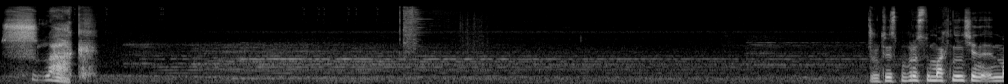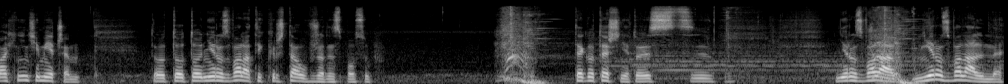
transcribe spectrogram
Szlak! To jest po prostu machnięcie, machnięcie mieczem. To, to, to nie rozwala tych kryształów w żaden sposób. Tego też nie, to jest... y, Nierozwala, nierozwalalne.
